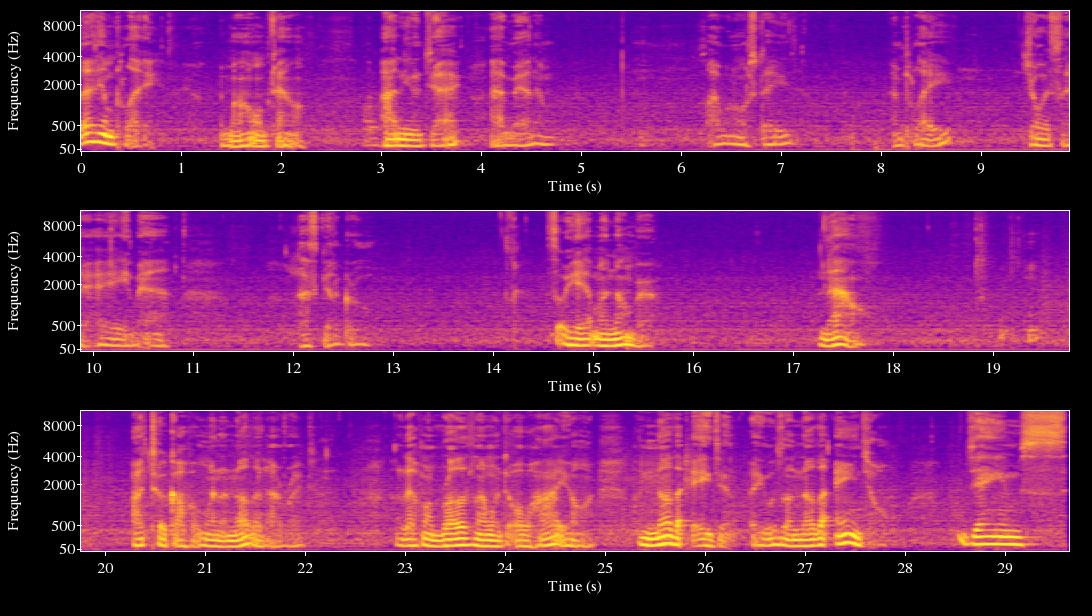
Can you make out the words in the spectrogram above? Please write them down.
let him play in my hometown. I knew Jack. I met him. So I went on stage and played. George said, hey, man, let's get a group. So he had my number. Now, I took off and went another direction. I left my brothers and I went to Ohio. Another agent, he was another angel, James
